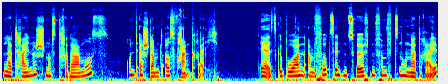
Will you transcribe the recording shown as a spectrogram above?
lateinisch Nostradamus, und er stammt aus Frankreich. Er ist geboren am 14.12.1503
